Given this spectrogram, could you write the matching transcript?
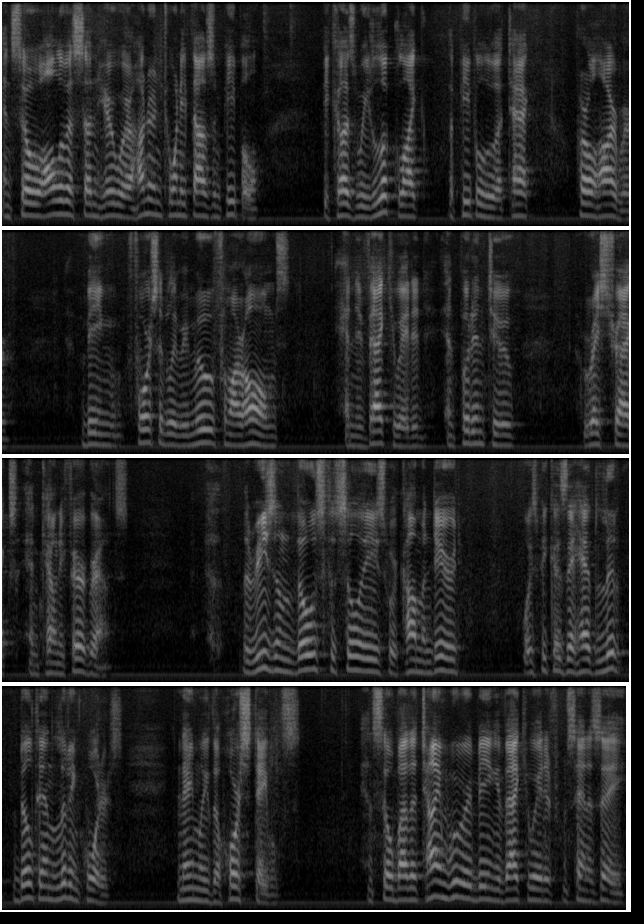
And so all of a sudden here we're 120,000 people because we look like the people who attacked Pearl Harbor being forcibly removed from our homes and evacuated and put into racetracks and county fairgrounds. The reason those facilities were commandeered was because they had built-in living quarters, namely the horse stables. And so by the time we were being evacuated from San Jose,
